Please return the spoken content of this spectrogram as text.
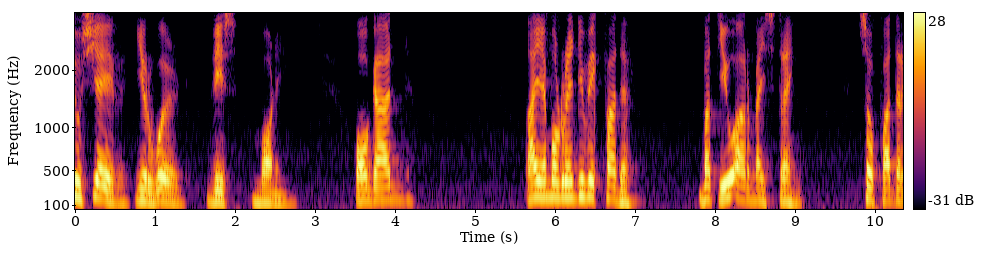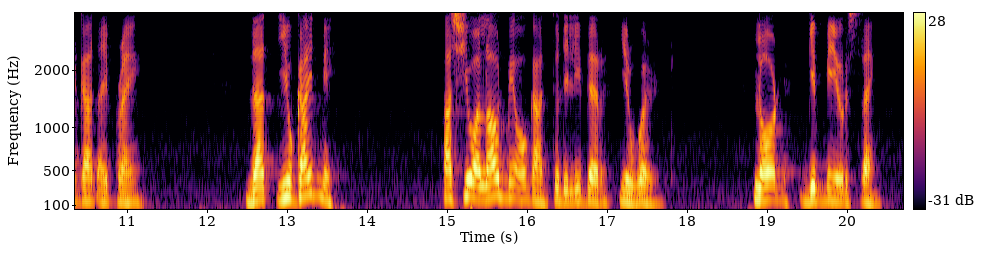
to share your word this morning. O God, I am already weak, Father, but you are my strength. So, Father God, I pray that you guide me as you allowed me, O God, to deliver your word. Lord, give me your strength.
